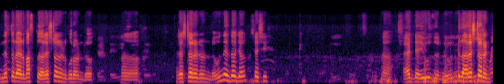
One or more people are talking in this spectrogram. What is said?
ನೆತ್ತುಲಾಡ್ ಮಸ್ತ್ ರೆಸ್ಟೋರೆಂಟ್ ಪೂರ ಉಂಡು ರೆಸ್ಟೋರೆಂಟ್ ಉಂಡು ಉಂದೆನ್ ತೋಜಾವ್ ಶಶಿ ಹಾ ಅಡ್ಡೆ ಯೂಸ್ ಉಂಡು ಉಂದುಲ ರೆಸ್ಟೋರೆಂಟ್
